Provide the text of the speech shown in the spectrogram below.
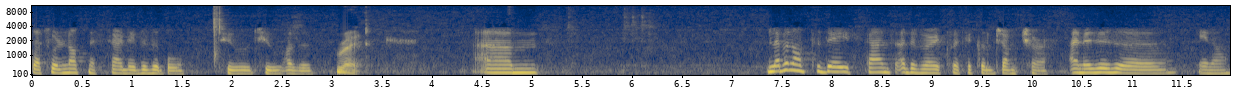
that were not necessarily visible to to others. Right. Um, Lebanon today stands at a very critical juncture, and it is a you know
